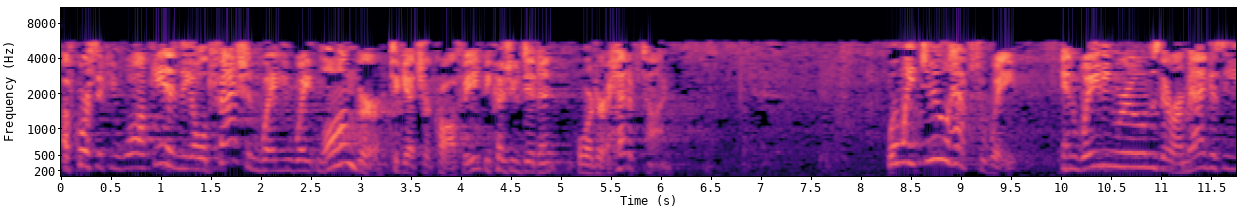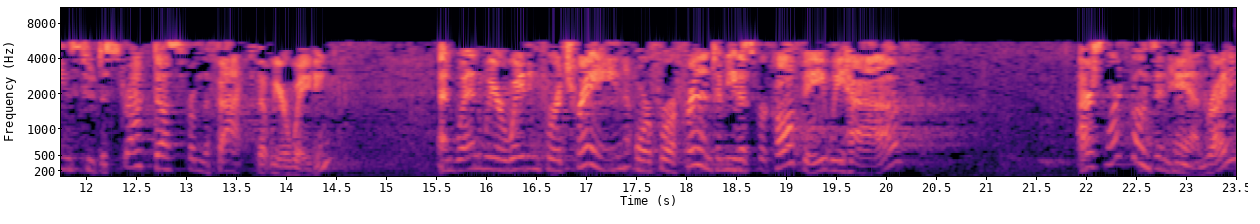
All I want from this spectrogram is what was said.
Of course, if you walk in the old fashioned way, you wait longer to get your coffee because you didn't order ahead of time. When we do have to wait, in waiting rooms there are magazines to distract us from the fact that we are waiting. And when we are waiting for a train or for a friend to meet us for coffee, we have our smartphones in hand, right?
